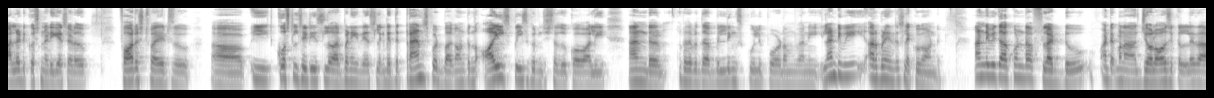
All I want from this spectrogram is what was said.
already question అడిగేశాడు. ఫారెస్ట్ ఫైర్స్ ఈ కోస్టల్ సిటీస్లో అర్బన్ ఏరియాస్లో ఎక్కడైతే ట్రాన్స్పోర్ట్ బాగా ఉంటుందో ఆయిల్ స్పిల్స్ గురించి చదువుకోవాలి. అండ్ పెద్ద పెద్ద బిల్డింగ్స్ కూలిపోవడం కానీ ఇలాంటివి అర్బన్ ఏరియాస్లో ఎక్కువగా ఉంటాయి. అండ్ ఇవి కాకుండా ఫ్లడ్ అంటే మన జియోలాజికల్ లేదా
